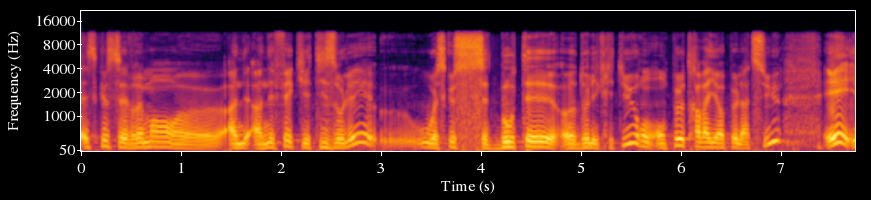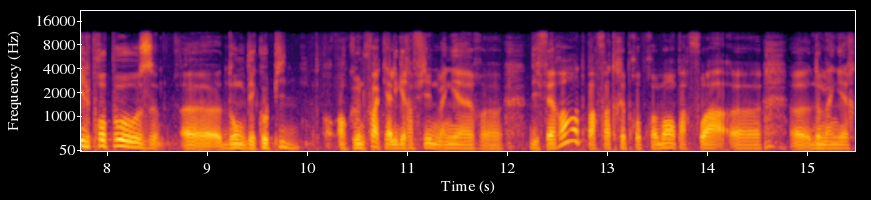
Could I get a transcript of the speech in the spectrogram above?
est-ce que c'est vraiment euh, un, effet qui est isolé ou est-ce que cette beauté euh, de l'écriture, on, peut travailler un peu là-dessus? Et ils proposent euh, donc des copies encore une fois calligraphiées de manière différente, parfois très proprement, parfois de manière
